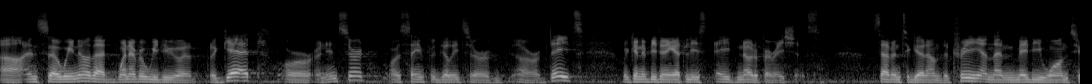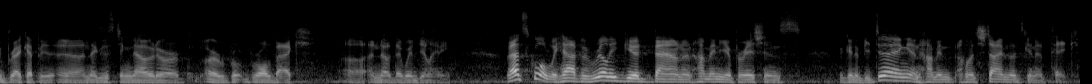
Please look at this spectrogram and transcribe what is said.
Uh, and so we know that whenever we do a, a, get or an insert, or same for deletes or, or updates, we're going to be doing at least eight node operations seven to go down the tree, and then maybe one to break up an existing node or, or roll back uh, a node that we're deleting. That's cool. We have a really good bound on how many operations we're going to be doing and how, many, how much time that's going to take.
